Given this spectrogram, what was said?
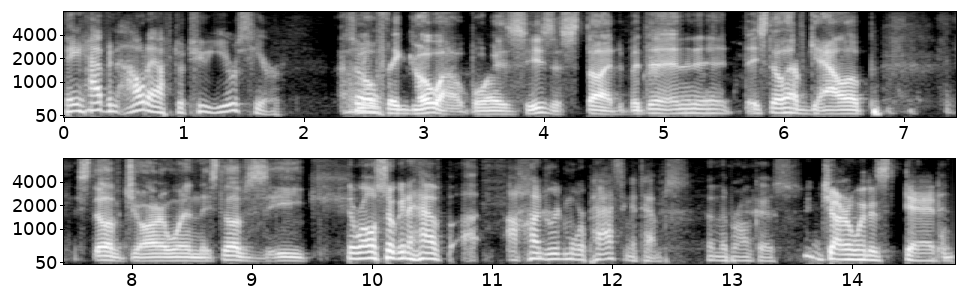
they have an out after two years here. I don't So- know if they go out, boys. He's a stud, but then they still have Gallup. They still have Jarwin. They still have Zeke. They're also going to have a, a hundred more passing attempts than the Broncos. Jarwin is dead.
